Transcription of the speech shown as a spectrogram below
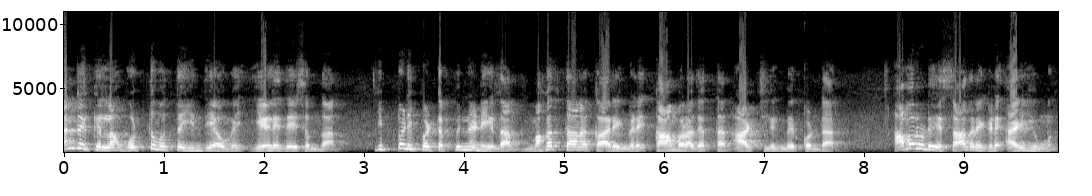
அன்றைக்கெல்லாம் ஒட்டுமொத்த இந்தியாவுமே ஏழை தேசம்தான். இப்படிப்பட்ட பின்னணியில் தான் மகத்தான காரியங்களை காமராஜர் தன் ஆட்சியில் மேற்கொண்டார். அவருடைய சாதனைகளை அறியும் முன்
